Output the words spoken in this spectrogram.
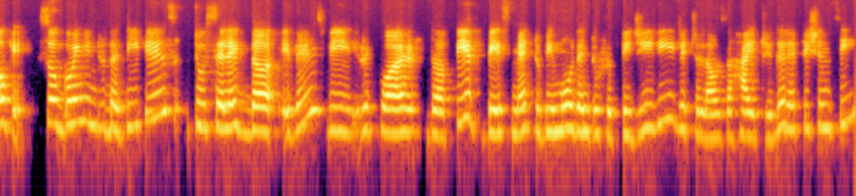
Okay, so going into the details, to select the events, we require the PF base met to be more than 250 GeV, which allows a high trigger efficiency.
